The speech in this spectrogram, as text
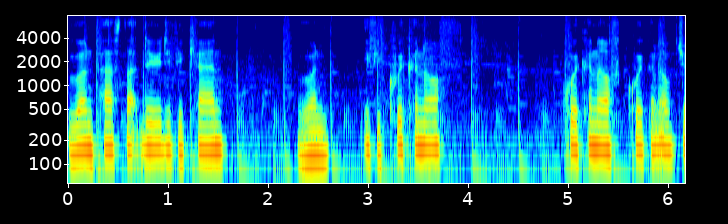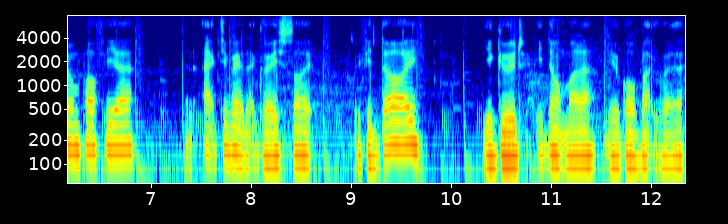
Run past that dude if you can. Run if you're quick enough. Quick enough, quick enough, jump off here and activate that grace site. So if you die, you're good. It don't matter. You go back there.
